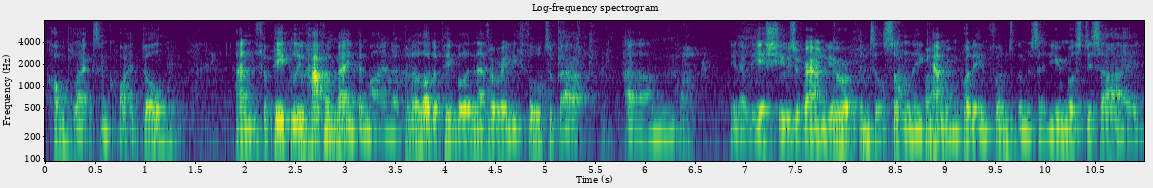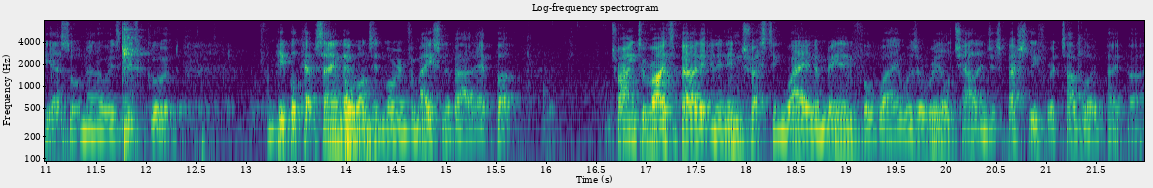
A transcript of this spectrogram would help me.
complex and quite dull. And for people who haven't made their mind up, and a lot of people had never really thought about um, you know, the issues around Europe until suddenly Cameron put it in front of them and said, you must decide, yes or no, is this good? And people kept saying they wanted more information about it, but trying to write about it in an interesting way, in a meaningful way, was a real challenge, especially for a tabloid paper.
